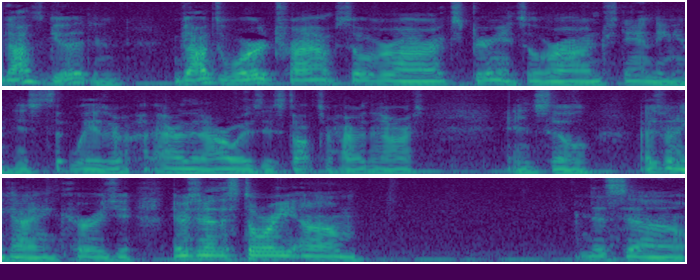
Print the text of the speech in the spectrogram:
God's good, and God's word triumphs over our experience, over our understanding, and His ways are higher than our ways. His thoughts are higher than ours, and so I just want to kind of encourage you. There's another story. Um, this uh,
